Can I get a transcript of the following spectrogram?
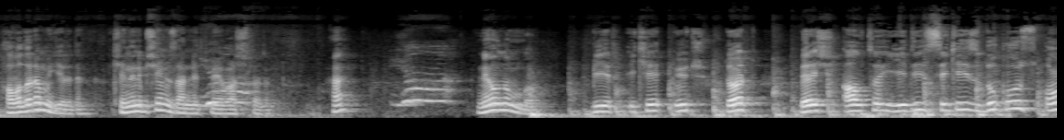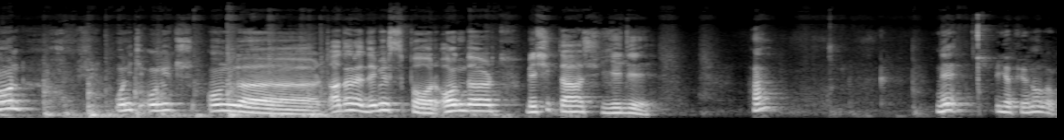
Havalara mı girdin? Kendini bir şey mi zannetmeye Yo. başladın? Ha? Yo. Ne oğlum bu? 1, 2, 3, 4, 5, 6, 7, 8, 9, 10, 12, 13, 14. Adana Demirspor 14, Beşiktaş 7. Ha? Ne yapıyorsun oğlum?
